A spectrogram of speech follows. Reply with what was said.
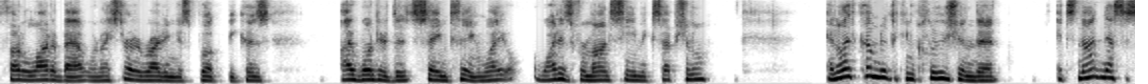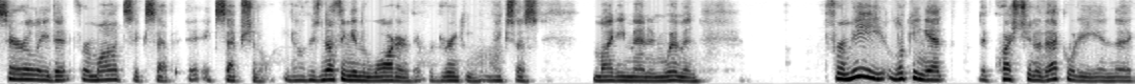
thought a lot about when I started writing this book because I wondered the same thing. Why, why does Vermont seem exceptional? And I've come to the conclusion that it's not necessarily that Vermont's except, exceptional. You know, there's nothing in the water that we're drinking that makes us mighty men and women. For me, looking at the question of equity in the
